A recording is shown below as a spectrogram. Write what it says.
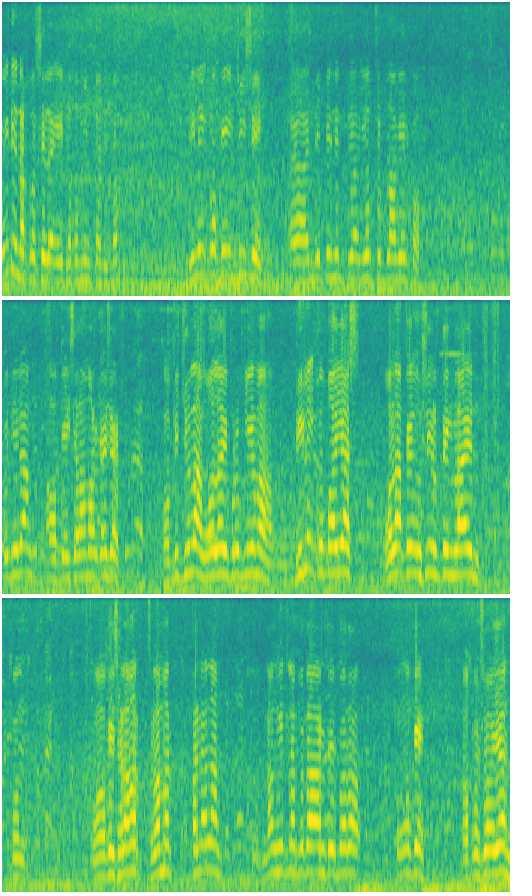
pwede na ako sila i-dokumento dito? Dili ko kay GC, uh, independent YouTube vlogger ko. Pwede lang? Okay, salamat kay sir. O, video lang, wala problema. Dili ko bias, wala kay usilting line. Kung, okay, salamat, salamat. Kana lang, nangit lang ko daan kay para kung okay. Okay, so yan.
